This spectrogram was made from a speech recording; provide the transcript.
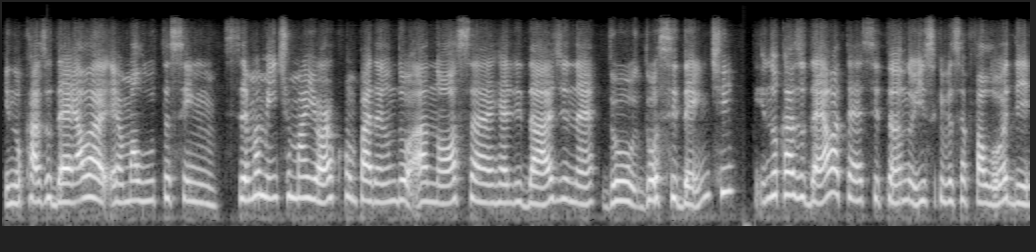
e no caso dela é uma luta, assim, extremamente maior comparando a nossa realidade, né, do, do ocidente, e no caso dela, até citando isso que você falou, de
